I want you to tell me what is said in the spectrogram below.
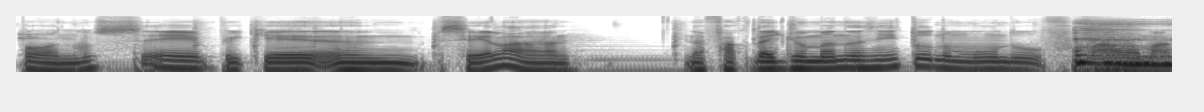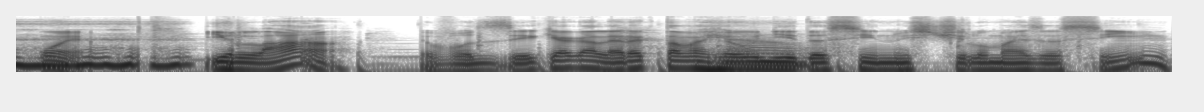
Pô, não sei, porque, hum, sei lá, na faculdade de humanas nem todo mundo fumava maconha. e lá, eu vou dizer que a galera que tava reunida assim, no estilo mais assim,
